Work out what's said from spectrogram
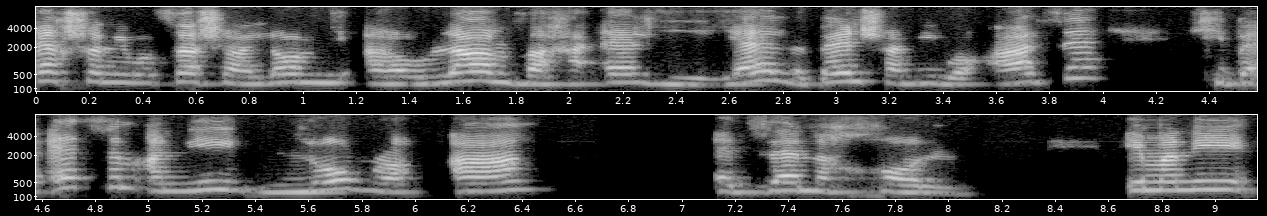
איך שאני רוצה שהעולם והאל יהיה לבין שאני רואה את זה, כי בעצם אני לא רואה את זה נכון. אם אני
